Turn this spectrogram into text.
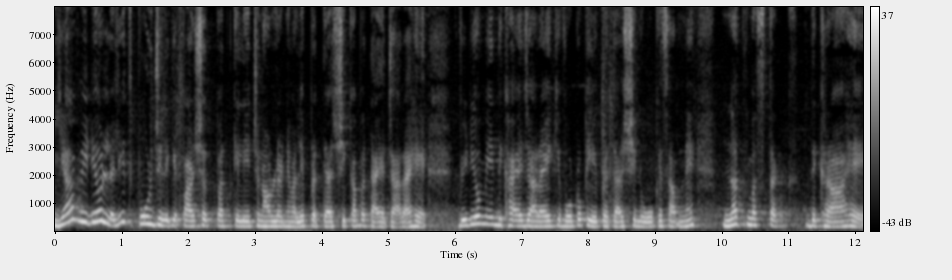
यह वीडियो ललितपुर ज़िले के पार्षद पद के लिए चुनाव लड़ने वाले प्रत्याशी का बताया जा रहा है। वीडियो में दिखाया जा रहा है कि वोटों के लिए प्रत्याशी लोगों के सामने नतमस्तक दिख रहा है।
